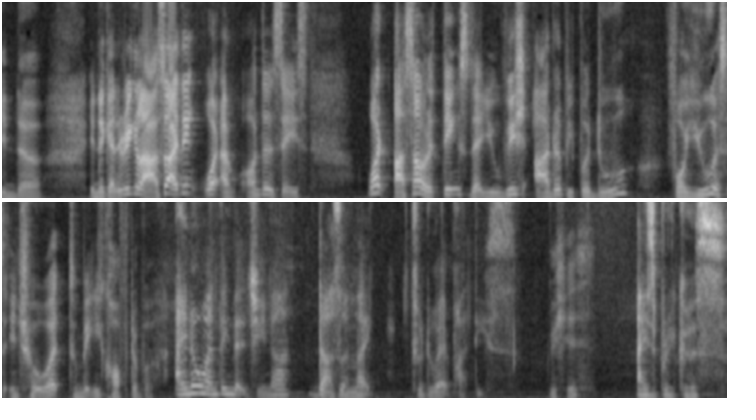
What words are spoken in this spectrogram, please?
in the in the gathering lah. So I think what I wanted to say is, what are some of the things that you wish other people do for you as an introvert to make you comfortable? I know one thing that Gina doesn't like to do at parties. Which is icebreakers.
